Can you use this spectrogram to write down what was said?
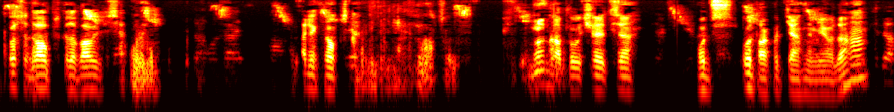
просто два опуска добавляться. Електроопуск. Ну так, виходить, от, отак от тягнемо його, так? Да?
